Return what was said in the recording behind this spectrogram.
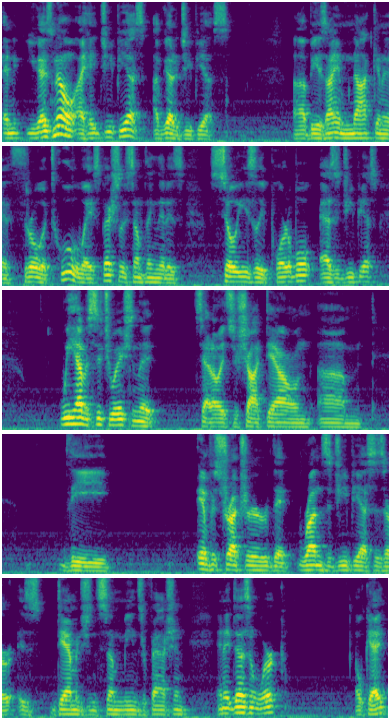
and you guys know I hate GPS. I've got a GPS uh, because I am not going to throw a tool away, especially something that is so easily portable as a GPS. We have a situation that satellites are shot down. Um, the infrastructure that runs the GPSs are is damaged in some means or fashion, and it doesn't work. Okay,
